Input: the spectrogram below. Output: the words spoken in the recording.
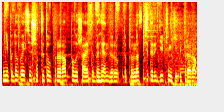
Мені подобається, що титул прораб полишає тебе гендеру. Тобто у нас чотири дівчинки і прораб.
